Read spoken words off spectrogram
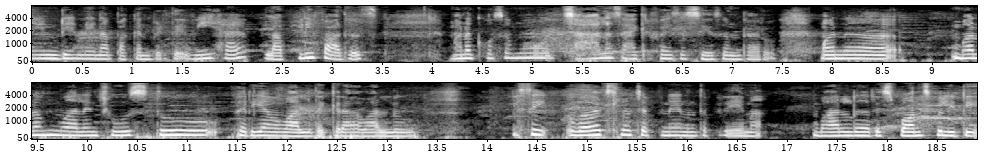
ఇండియన్ డేనా పక్కన పెడితే వీ హ్యావ్ లవ్లీ ఫాదర్స్ మన కోసము చాలా సాక్రిఫైసెస్ చేసి ఉంటారు మన మనం వాళ్ళని చూస్తూ పెరిగాము వాళ్ళ దగ్గర వాళ్ళు సి వర్డ్స్లో చెప్పినంత ప్రేమ వాళ్ళ రెస్పాన్సిబిలిటీ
